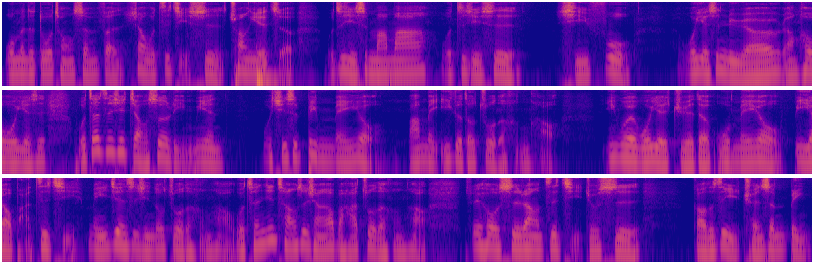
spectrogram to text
我们的多重身份。像我自己是创业者，我自己是妈妈，我自己是媳妇，我也是女儿，然后我也是我在这些角色里面，我其实并没有把每一个都做得很好。因为我也觉得我没有必要把自己每一件事情都做得很好。我曾经尝试想要把它做得很好，最后是让自己就是搞得自己全身病，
